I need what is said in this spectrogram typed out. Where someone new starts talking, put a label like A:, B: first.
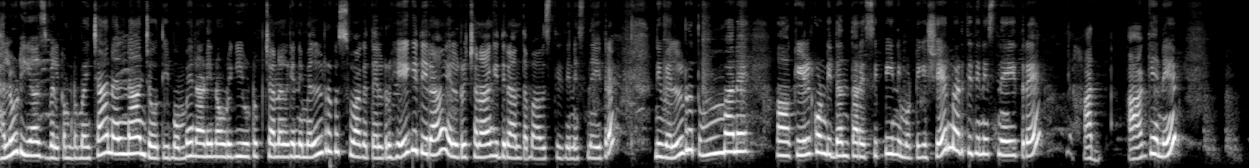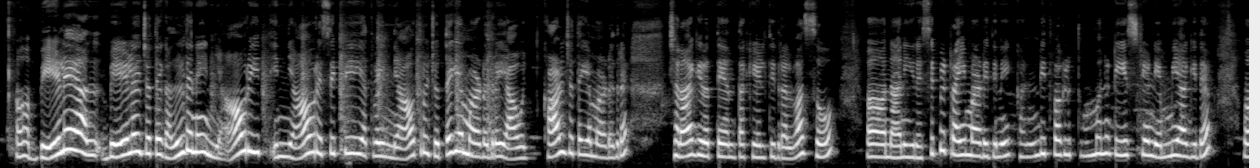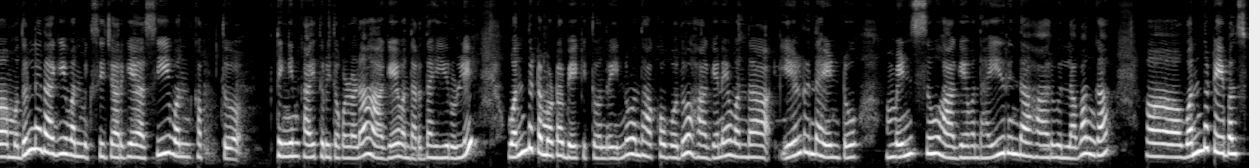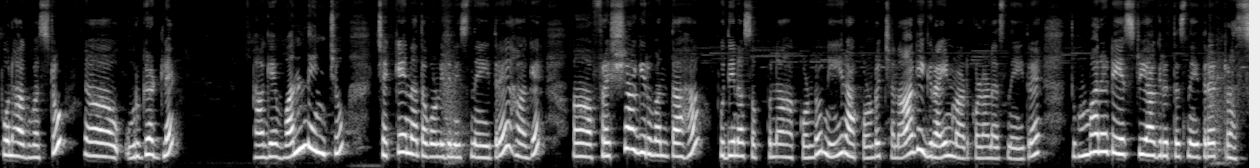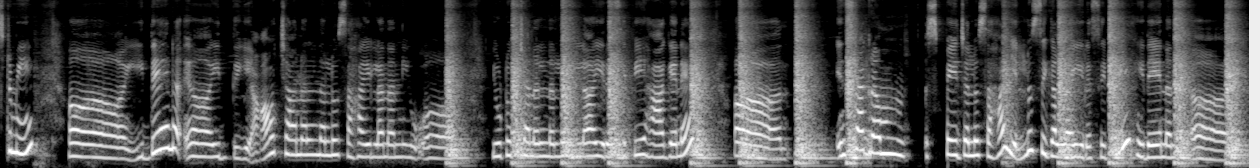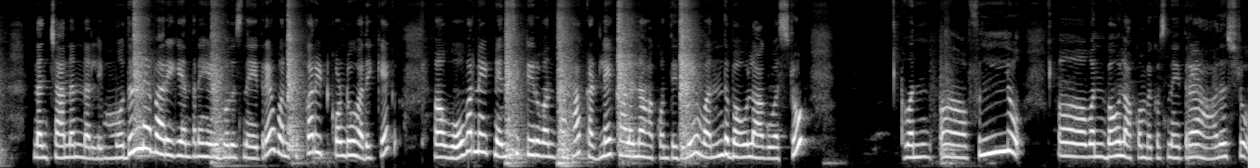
A: Hello dears welcome to my channel ನಾನು ಜ್ಯೋತಿ ಬೊಂಬೆ ನಾಡಿನ ಹುಡುಗಿ ಯೂಟ್ಯೂಬ್ ಚಾನಲ್ಗೆ ನಿಮ್ಮೆಲ್ಲರಿಗೂ ಸ್ವಾಗತ. ಎಲ್ಲರೂ ಹೇಗಿದ್ದೀರಾ? ಎಲ್ಲರೂ ಚೆನ್ನಾಗಿದ್ದೀರಾ ಅಂತ ಭಾವಿಸ್ತಿದ್ದೀನಿ ಸ್ನೇಹಿತರೆ. ನೀವೆಲ್ಲರೂ ತುಂಬಾ ಕೇಳ್ಕೊಂಡಿದ್ದಂಥ ರೆಸಿಪಿ ನಿಮ್ಮೊಟ್ಟಿಗೆ ಶೇರ್ ಮಾಡ್ತಿದ್ದೀನಿ ಸ್ನೇಹಿತರೆ. ಅದು ಹಾಗೇ ಬೇಳೆ ಅಲ್, ಬೇಳೆ ಜೊತೆಗೆ ಅಲ್ಲದೆ ಇನ್ಯಾವ ರೀತಿ, ಇನ್ಯಾವ ರೆಸಿಪಿ ಅಥವಾ ಇನ್ಯಾವ್ದ್ರ ಜೊತೆಗೆ ಮಾಡಿದ್ರೆ, ಯಾವ ಕಾಳು ಜೊತೆಗೆ ಮಾಡಿದ್ರೆ ಚೆನ್ನಾಗಿರುತ್ತೆ ಅಂತ ಕೇಳ್ತಿದ್ರಲ್ವಾ? ಸೊ ನಾನು ಈ ರೆಸಿಪಿ ಟ್ರೈ ಮಾಡಿದ್ದೀನಿ. ಖಂಡಿತವಾಗ್ಲೂ ತುಂಬಾ ಟೇಸ್ಟಿ ಆ್ಯಂಡ್ ಎಮ್ಮಿ ಆಗಿದೆ. ಮೊದಲನೇದಾಗಿ ಒಂದು ಮಿಕ್ಸಿ ಜಾರ್ಗೆ ಹಸಿ ಒಂದು ಕಪ್ ತೆಂಗಿನಕಾಯಿ ತುರಿ ತೊಗೊಳ್ಳೋಣ. ಹಾಗೆ ಒಂದು ಅರ್ಧ ಈರುಳ್ಳಿ ಒಂದು ಟೊಮೊಟೊ ಬೇಕಿತ್ತು ಅಂದರೆ ಇನ್ನೂ ಒಂದು ಹಾಕ್ಕೋಬೋದು ಹಾಗೆಯೇ ಒಂದು ಏಳರಿಂದ ಎಂಟು ಮೆಣಸು ಹಾಗೆ ಒಂದು ಐದರಿಂದ ಆರು ಲವಂಗ ಒಂದು ಟೇಬಲ್ ಸ್ಪೂನ್ ಆಗುವಷ್ಟು ಆ, ಹುರ್ಗಡ್ಲೆ ಹಾಗೆ ಒಂದು ಇಂಚು ಚಕ್ಕೆಯನ್ನು ತೊಗೊಂಡಿದ್ದೀನಿ ಸ್ನೇಹಿತರೆ. ಹಾಗೆ ಫ್ರೆಶ್ ಆಗಿರುವಂತಹ ಪುದೀನ ಸೊಪ್ಪನ್ನ ಹಾಕ್ಕೊಂಡು ನೀರು ಹಾಕ್ಕೊಂಡು ಚೆನ್ನಾಗಿ ಗ್ರೈಂಡ್ ಮಾಡ್ಕೊಳ್ಳೋಣ ಸ್ನೇಹಿತರೆ. ತುಂಬಾ ಟೇಸ್ಟಿಯಾಗಿರುತ್ತೆ ಸ್ನೇಹಿತರೆ. ಟ್ರಸ್ಟ್ ಮೀ ಇದೇನ ಇದು ಯಾವ ಚಾನಲ್ನಲ್ಲೂ ಸಹ ಇಲ್ಲ. ನಾನು ಯೂಟ್ಯೂಬ್ ಚಾನಲ್ನಲ್ಲೂ ಇಲ್ಲ ಈ ರೆಸಿಪಿ ಹಾಗೇ ಇನ್ಸ್ಟಾಗ್ರಾಮ್ ಪೇಜಲ್ಲೂ ಸಹ ಎಲ್ಲೂ ಸಿಗಲ್ಲ ಈ ರೆಸಿಪಿ ಇದೇ ನನ್ನ ನನ್ನ ಚಾನಲ್ನಲ್ಲಿ ಮೊದಲನೇ ಬಾರಿಗೆ ಅಂತಲೇ ಹೇಳ್ಬೋದು ಸ್ನೇಹಿತರೆ, ಒಂದು ಕುಕ್ಕರ್ ಇಟ್ಕೊಂಡು ಅದಕ್ಕೆ ಓವರ್ ನೈಟ್ ನೆನೆಸಿಟ್ಟಿರುವಂತಹ ಕಡಲೆಕಾಳನ್ನು ಹಾಕೊತಿದ್ದೀನಿ. ಒಂದು ಬೌಲ್ ಆಗುವಷ್ಟು. ಒಂದು ಫುಲ್ಲು ಒಂದು ಬೌಲ್ ಹಾಕ್ಕೊಬೇಕು ಸ್ನೇಹಿತರೆ. ಆದಷ್ಟು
